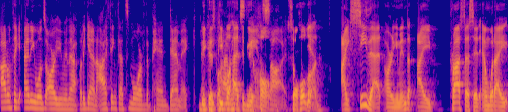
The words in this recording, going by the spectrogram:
i don't think anyone's arguing that but again i think that's more of the pandemic because people, having had to, be home. inside. So hold Yeah. on. I see that argument. I process it. And what I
